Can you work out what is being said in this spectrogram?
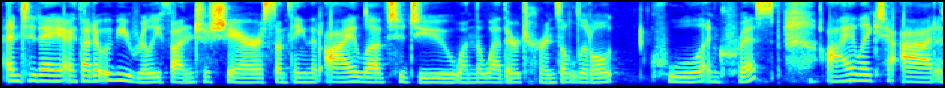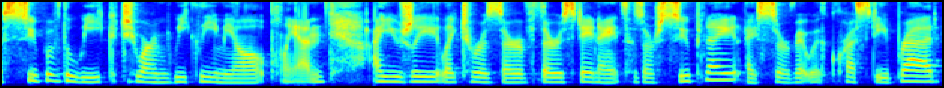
And today I thought it would be really fun to share something that I love to do when the weather turns a little cool and crisp, I like to add a soup of the week to our weekly meal plan. I usually like to reserve Thursday nights as our soup night. I serve it with crusty bread.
